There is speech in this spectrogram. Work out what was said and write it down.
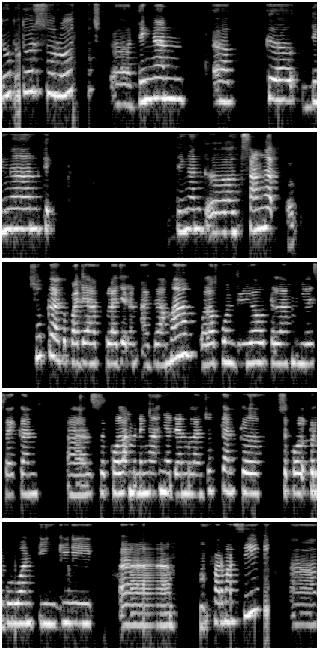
دکتر سروج dengan ke dengan ke, dengan uh, sangat suka kepada pelajaran agama walaupun beliau telah menyelesaikan uh, sekolah menengahnya dan melanjutkan ke sekolah perguruan tinggi uh, farmasi uh,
